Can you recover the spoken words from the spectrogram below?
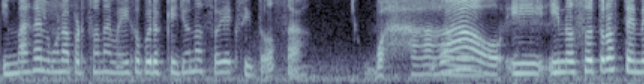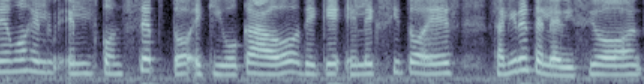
y más de alguna persona me dijo, pero es que yo no soy exitosa. Wow. Wow. Y, y nosotros tenemos el, el concepto equivocado de que el éxito es salir en televisión,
